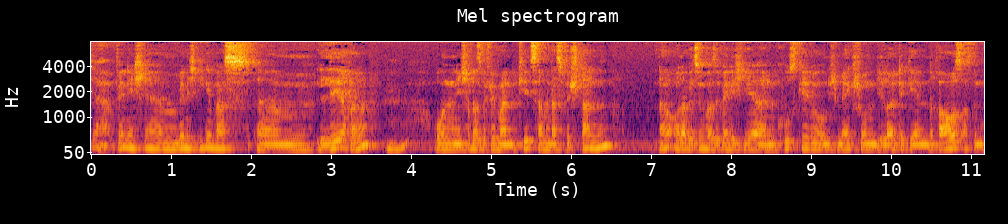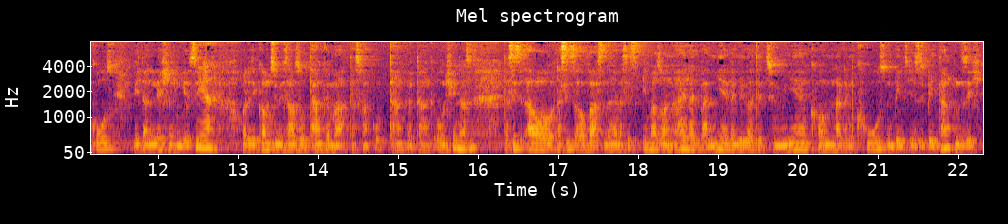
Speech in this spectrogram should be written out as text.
Ja, wenn ich, ähm, wenn ich irgendwas ähm, lehre und ich habe das Gefühl, meine Kids haben das verstanden, ne? oder beziehungsweise wenn ich hier einen Kurs gebe und ich merke schon, die Leute gehen raus aus dem Kurs mit einem Lächeln im Gesicht. Ja. Oder die kommen zu mir und sagen so, danke Marc, das war gut, danke, danke. Und ich finde, das, das, ist auch, das ist auch was, ne? das ist immer so ein Highlight bei mir, wenn die Leute zu mir kommen nach dem Kurs und sie bedanken sich.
